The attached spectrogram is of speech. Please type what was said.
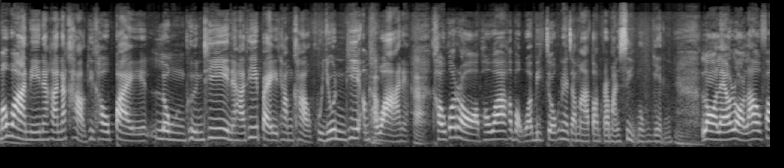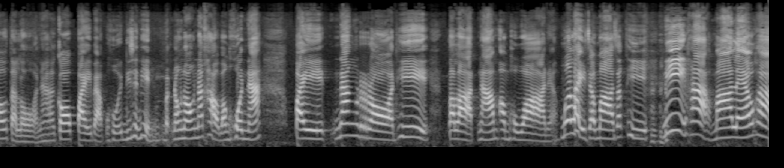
เมื่อวานนี้นะคะ นักข่าวที่เขาไปลงพื้นที่นะคะที่ไปทำข่าวคุยุ่นที่อัมพวาเนี่ยครับเขาก็รอเพราะว่าเขาบอกว่าบิ๊กโจ๊กเนี่ยจะมาตอนประมาณ4ี่โมงเย็นรอแล้วรอเล่าเฝ้าแต่รอนะคะก็ไปแบบโอ้โหดิฉันเห็นน้องๆนักข่าวบางคนนะไปนั่งรอที่ตลาดน้ำอัมพวาเนี่ยเมื่อไหร่จะมาสักที นี่ค่ะ มาแล้วค่ะ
